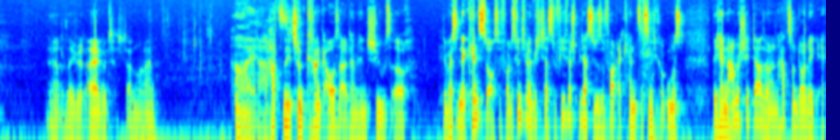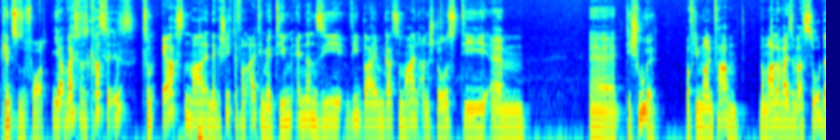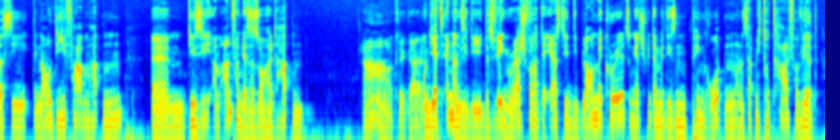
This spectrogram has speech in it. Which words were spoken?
Ja, sehr gut. Ah ja, gut. Starten wir rein. Alter. Aber Hudson sieht schon krank aus, Alter, mit den Shoes auch. Du, den erkennst du auch sofort. Das finde ich immer wichtig, dass du FIFA-Spiele hast, die du sofort erkennst, dass du nicht gucken musst, welcher Name steht da, sondern Hudson und Deutig erkennst du sofort. Ja, weißt du, was das Krasse ist? Zum ersten Mal in der Geschichte von Ultimate Team ändern sie, wie beim ganz normalen Anstoß, die, ähm, äh, die Schuhe auf die neuen Farben. Normalerweise war es so, dass sie genau die Farben hatten, ähm, die sie am Anfang der Saison halt hatten. Ah, okay, geil. Und jetzt ändern sie die. Deswegen, Rashford hatte erst die, die blauen McCoreals und jetzt spielt er mit diesen pink-roten und es hat mich total verwirrt.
